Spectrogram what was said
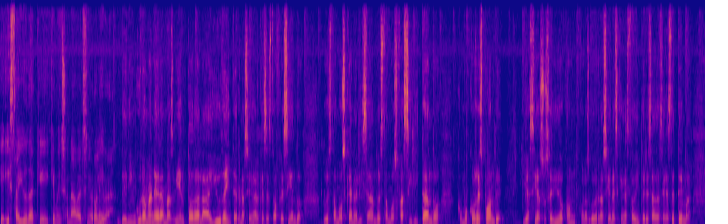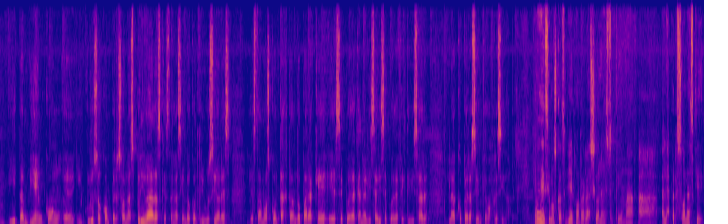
esta ayuda que, mencionaba el señor Oliva? De ninguna manera, más bien toda la ayuda internacional que se está ofreciendo lo estamos canalizando, estamos facilitando como corresponde y así ha sucedido con, las gobernaciones que han estado interesadas en este tema y también con eh, incluso con personas privadas que están haciendo contribuciones, estamos contactando para que eh, se pueda canalizar y se pueda efectivizar la cooperación que han ofrecido. ¿Qué le decimos, canciller, con relación a este tema a, las personas que,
